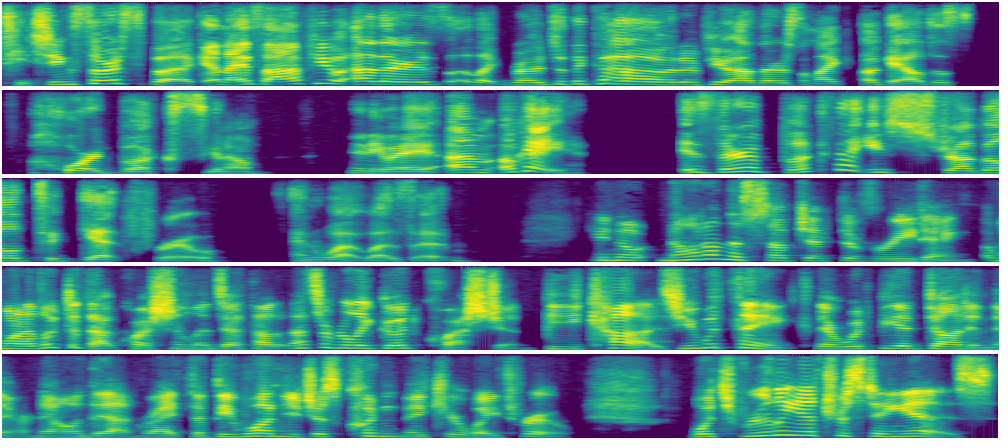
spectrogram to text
teaching source book and I saw a few others like Road to the Code and a few others. I'm like, okay, I'll just hoard books, you know. Anyway, um, okay. Is there a book that you struggled to get through? And what was it? You know, not on the subject of reading. When I looked at that question, Lindsay, I thought that's a really good question because you would think there would be a dud in there now and then, right? There'd be one you just couldn't make your way through. What's really interesting is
